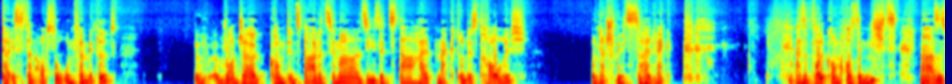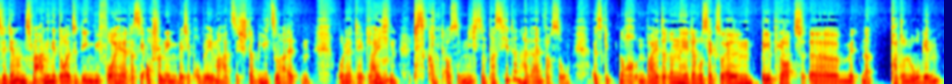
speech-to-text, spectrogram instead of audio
da ist es dann auch so unvermittelt. Roger kommt ins Badezimmer, sie sitzt da halbnackt und ist traurig und dann schmilzt sie halt weg. also vollkommen aus dem Nichts. Na, also es wird ja noch nicht mal angedeutet irgendwie vorher, dass sie auch schon irgendwelche Probleme hat, sich stabil zu halten oder dergleichen. Mhm. Das kommt aus dem Nichts und passiert dann halt einfach so. Es gibt noch einen weiteren heterosexuellen B-Plot äh, mit einer Pathologin,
